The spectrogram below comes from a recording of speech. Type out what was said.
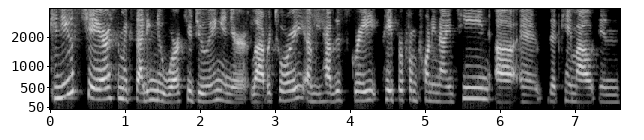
can you share some exciting new work you're doing in your laboratory? Um, you have this great paper from 2019 uh, that came out in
